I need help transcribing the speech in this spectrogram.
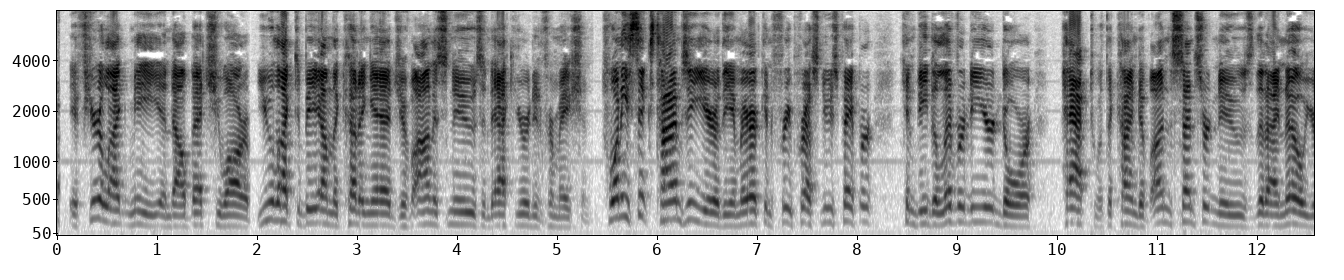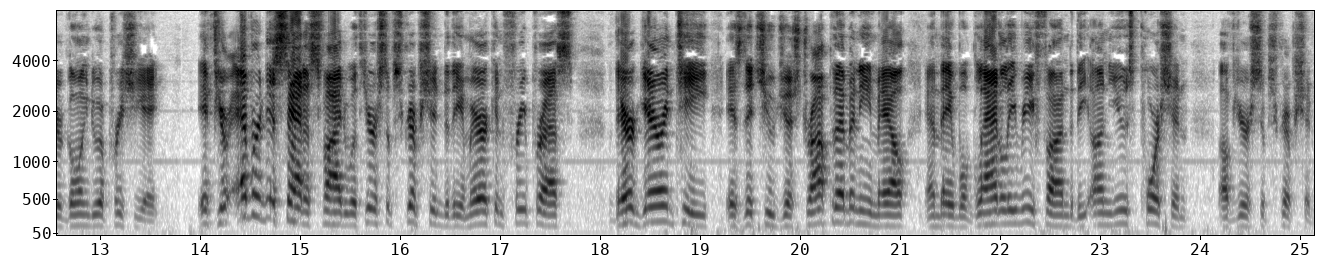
it. If you're like me, and I'll bet you are, you like to be on the cutting edge of honest news and accurate information. 26 times a year, the American Free Press newspaper can be delivered to your door, packed with the kind of uncensored news that I know you're going to appreciate. If you're ever dissatisfied with your subscription to the American Free Press, their guarantee is that you just drop them an email and they will gladly refund the unused portion of your subscription.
